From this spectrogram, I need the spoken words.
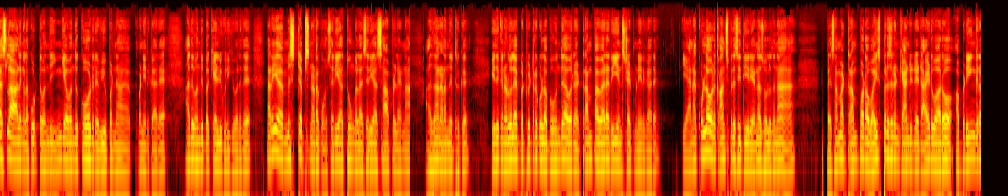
டெஸ்லா ஆளுங்களை கூப்பிட்டு வந்து இங்கே வந்து கோட் ரிவ்யூ பண்ண பண்ணியிருக்காரு. அது வந்து இப்போ கேள்விக்குறிக்கு வருது. நிறைய மிஸ்டெப்ஸ் நடக்கும். சரியாக தூங்கலை சரியாக சாப்பிட்லன்னா அதுதான் நடந்துகிட்ருக்கு இதுக்கு நடுவில் இப்போ ட்விட்டருக்குள்ளே புகுந்து அவர் ட்ரம்ப்பை வேற ரீஇன்ஸ்டேட் பண்ணியிருக்காரு. எனக்குள்ள ஒரு கான்ஸ்பிரசி தியரி என்ன சொல்லுதுன்னா பேசாமல் ட்ரம்ப்போட வைஸ் பிரசிடென்ட் கேண்டிடேட் ஆயிடுவாரோ அப்படிங்கிற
